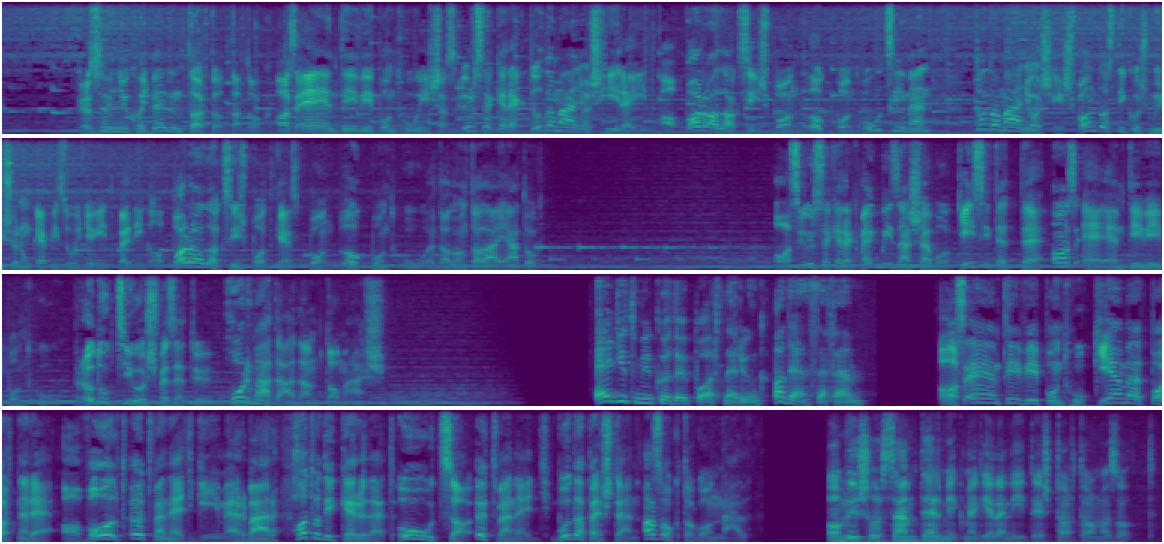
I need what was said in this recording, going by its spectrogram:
Köszönjük, hogy velünk tartottatok! Az emtv.hu és az űrszekerek tudományos híreit a parallaxis.blog.hu címen, tudományos és fantasztikus műsorunk epizódjait pedig a parallaxispodcast.blog.hu oldalon találjátok. Az űrszekerek megbízásából készítette az emtv.hu. Produkciós vezető Horváth Ádám Tamás. Együttműködő partnerünk a Dance FM. Az emtv.hu kiemelt partnere a Volt 51 Gamer Bar, 6. kerület, Ó utca 51, Budapesten, az Oktogonnál. A műsorszám termék megjelenítést tartalmazott.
